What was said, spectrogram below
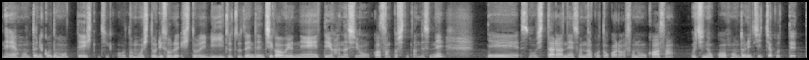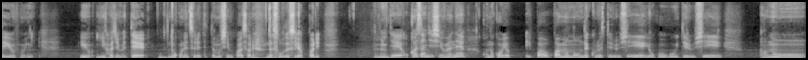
ね、本当に子供って子供一人それ一人ずつ全然違うよねっていう話をお母さんとしてたんですね。で、そうしたらね、そんなことからそのお母さん、うちの子本当にちっちゃくってっていうふうに言い始めて、どこに連れてっても心配されるんだそうです、やっぱり。で、お母さん自身はね、この子いっぱいおっぱいも飲んでくれてるし、よく動いてるし、あの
